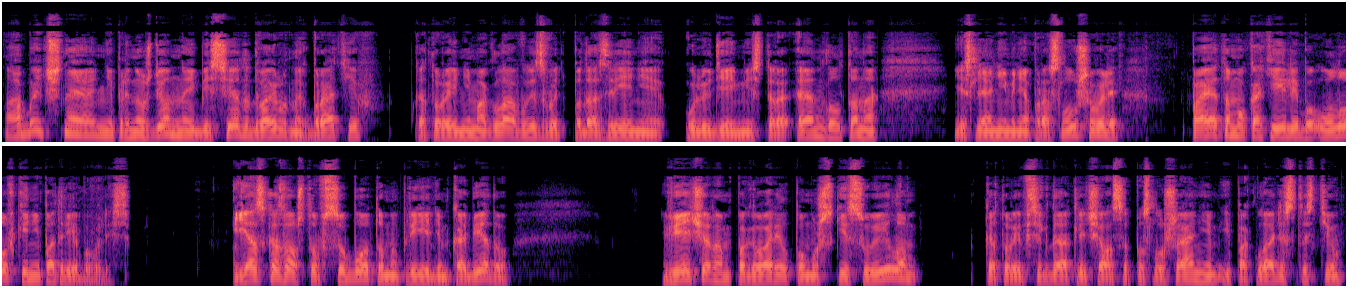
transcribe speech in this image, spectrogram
Обычная непринужденная беседа двоюродных братьев, которая не могла вызвать подозрения у людей мистера Энглтона, если они меня прослушивали, поэтому какие-либо уловки не потребовались. Я сказал, что в субботу мы приедем к обеду. Вечером поговорил по-мужски с Уиллом, который всегда отличался послушанием и покладистостью.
